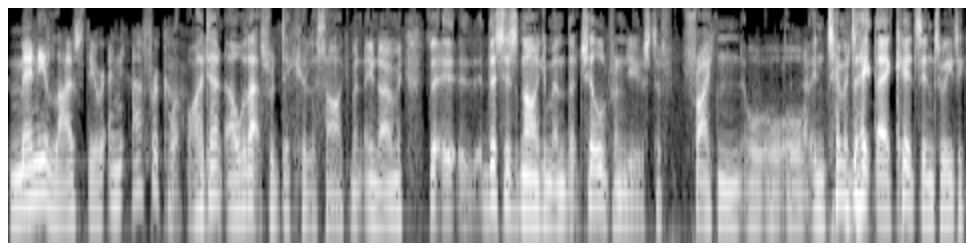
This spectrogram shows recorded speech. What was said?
many lives there in Africa. Well, I don't know. Well, that's a ridiculous argument. You know, I mean, th- uh, this is an argument that children use to frighten or, or, or intimidate their kids into eating.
